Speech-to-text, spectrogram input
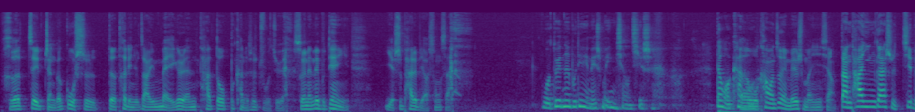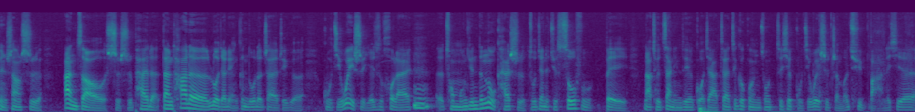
和这整个故事的特点就在于每一个人他都不可能是主角，所以呢，那部电影也是拍的比较松散。我对那部电影没什么印象，其实，但我看过。我看完之后也没有什么印象，但他应该是基本上是按照史实拍的，但他的落脚点更多的在这个。古籍卫士，也就是后来，呃，从盟军登陆开始，逐渐的去收复被纳粹占领这些国家，在这个过程中，这些古籍卫士怎么去把那些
